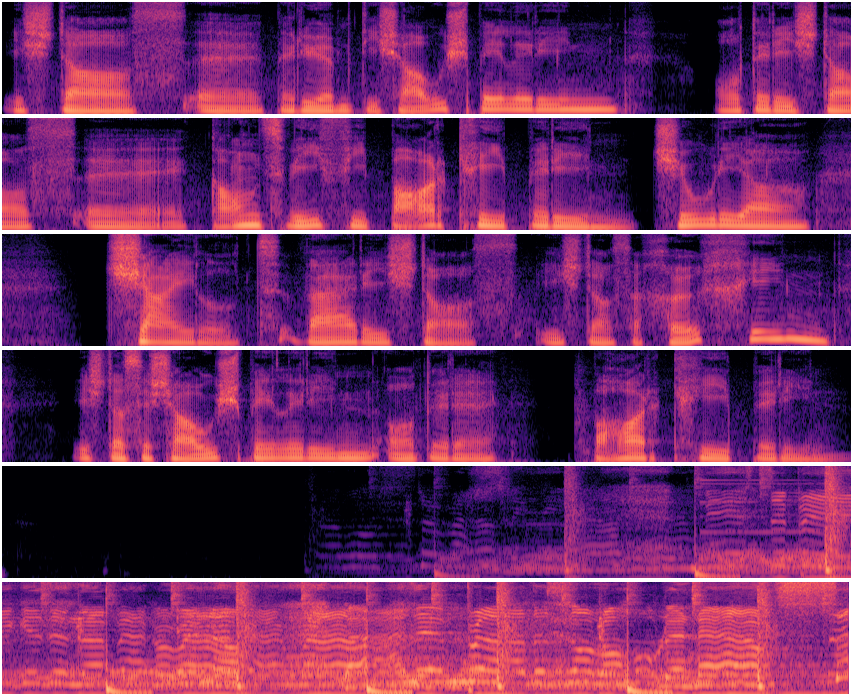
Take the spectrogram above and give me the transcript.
Ist das eine berühmte Schauspielerin? Oder ist das eine ganz wifi Barkeeperin? Julia Child. Wer ist das? Ist das eine Köchin? Ist das eine Schauspielerin oder eine Barkeeperin? in the background. The Isaac brothers gonna hold it down. Sing,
